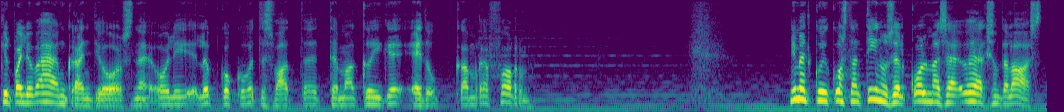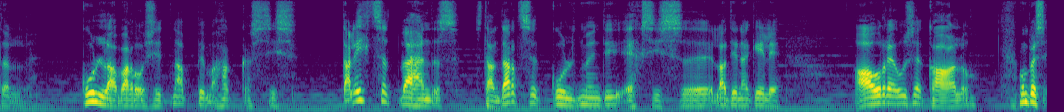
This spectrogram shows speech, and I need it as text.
küll palju vähem grandioosne, oli lõppkokkuvõttes vaata et tema kõige edukam reform nimelt kui Konstantinusel kolmesaja üheksandal aastal kullavarusid nappima hakkas, siis ta lihtsalt vähendas standardse kuldmündi ehk siis äh, ladina keeli aureuse kaalu umbes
